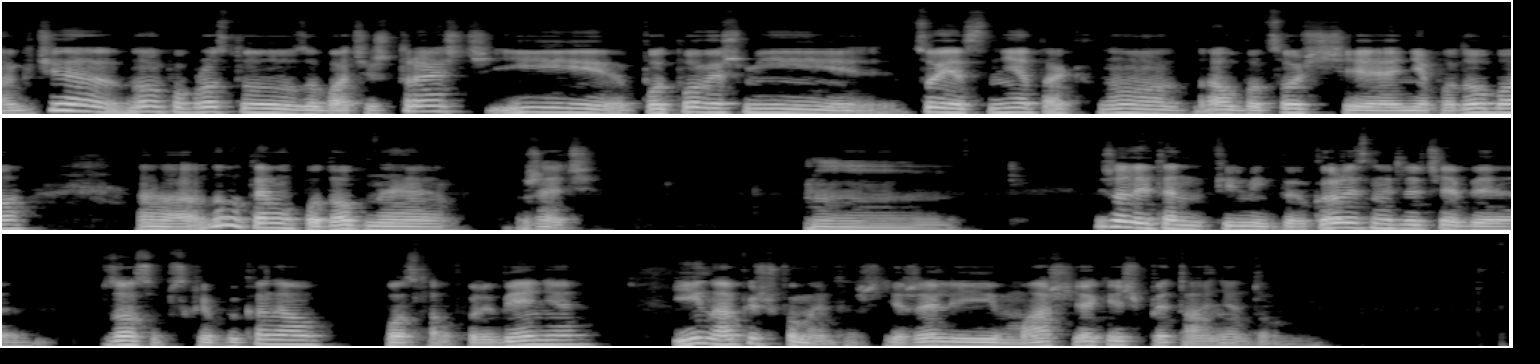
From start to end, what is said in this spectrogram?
gdzie no, po prostu zobaczysz treść i podpowiesz mi, co jest nie tak, no, albo coś się nie podoba, no, temu podobne rzeczy. Jeżeli ten filmik był korzystny dla Ciebie, zasubskrybuj kanał, postaw polubienie i napisz komentarz, jeżeli masz jakieś pytania do mnie.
